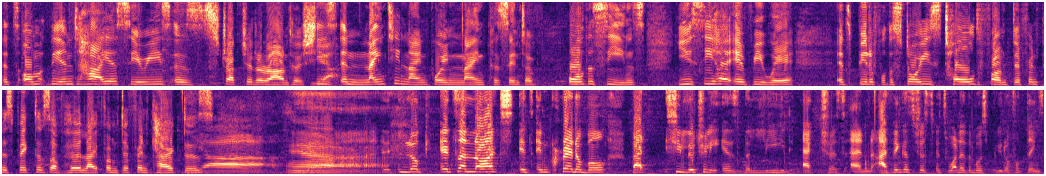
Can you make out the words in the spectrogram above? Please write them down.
It's almost the entire series is structured around her. She's yeah. in 99.9% of all the scenes. You see her everywhere it's beautiful. The story is told from different perspectives of her life, from different characters. Yeah. Yeah. yeah. Look, it's a lot. It's incredible, but she literally is the lead actress, and I think it's just it's one of the most beautiful things.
